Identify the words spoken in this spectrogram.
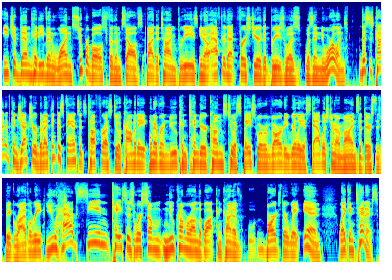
each of them had even won Super Bowls for themselves by the time Brees, you know, after that first year that Brees was was in New Orleans. This is kind of conjecture, but I think as fans, it's tough for us to accommodate whenever a new contender comes to a space where we've already really established in our minds that there's this big rivalry. You have seen cases where some newcomer on the block can kind of barge their way in, like in tennis.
